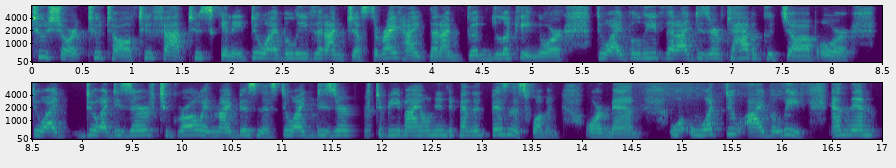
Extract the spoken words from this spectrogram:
too short, too tall, too fat, too skinny? Do I believe that I'm just the right height, that I'm good looking? Or do I believe that I deserve to have a good job? Or do I do I deserve to grow in my business? Do I deserve to be my own independent businesswoman or man? W- what do I believe? And then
